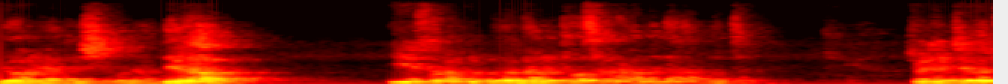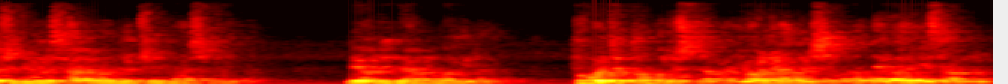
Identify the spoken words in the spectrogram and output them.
요한의 아들 시몬아, 내가 이 사람들보다 나를 더 사랑하느냐 묻잖아. 주님 제가 주님을 사랑하는 줄 주님 아십니다. 내 어린 양을 먹이라. 두 번째 또 물으시잖아. 요한의 아들 시몬아 내가 이 사람들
